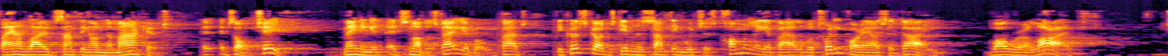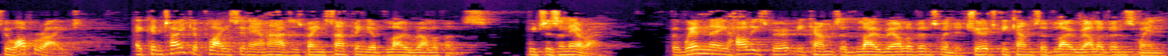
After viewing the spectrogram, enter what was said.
they unload something on the market, it, it's all cheap, meaning it, it's not as valuable. But because God's given us something which is commonly available 24 hours a day while we're alive to operate, it can take a place in our heart as being something of low relevance, which is an error. But when the Holy Spirit becomes of low relevance, when the church becomes of low relevance, when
